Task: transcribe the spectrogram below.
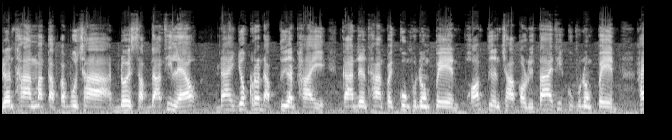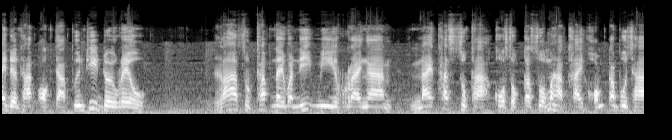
เดินทางมากับกัมพูชา โดยสัปดาห์ที่แล้วได้ยกระดับเตือนภัย การเดินทางไปกรุงพนมเปญพร้อมเตือนชาวเกาหลีใต้ที่กรุงพนมเปญให้เดินทางออกจากพื้นที่โดยเร็ว ล่าสุดครับในวันนี้มีรายงาน นายทัศสุขะโฆษกกระทรวงมหาดไทยของกัมพูชา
